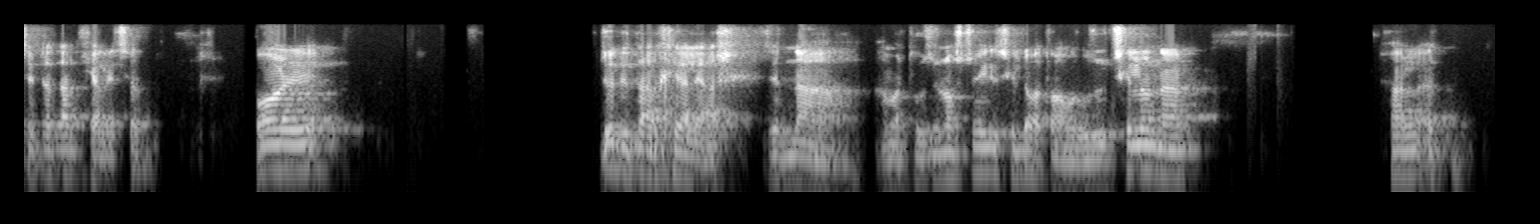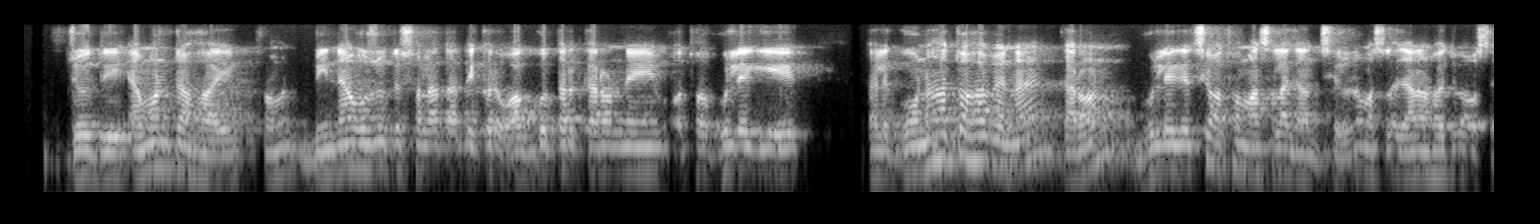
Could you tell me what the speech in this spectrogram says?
সেটা তার খেয়ালে ছিল পরে যদি তার খেয়ালে আসে যে না, আমার তো উজু নষ্ট হয়ে গেছিল অথবা আমার উজু ছিল না যদি এমনটা হয় বিনা উজুতে সলাত আদায় করে অজ্ঞতার কারণে অথবা ভুলে গিয়ে তাহলে গোনা তো হবে না, কারণ ভুলে গেছে অথবা মাসলা জানছিল না মশলা জানার হয়তো অবস্থা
